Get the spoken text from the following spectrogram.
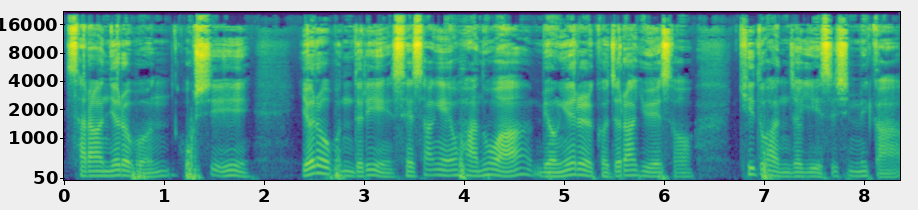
사랑하는 여러분, 혹시 여러분들이 세상의 환호와 명예를 거절하기 위해서 기도한 적이 있으십니까?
